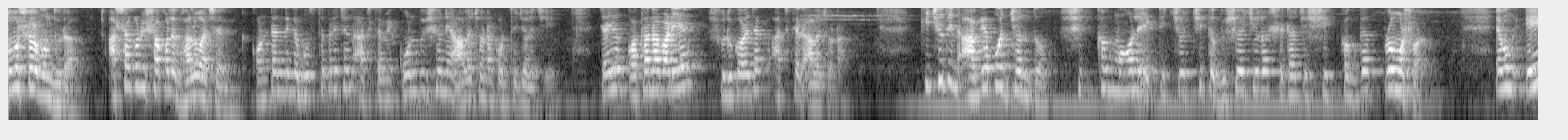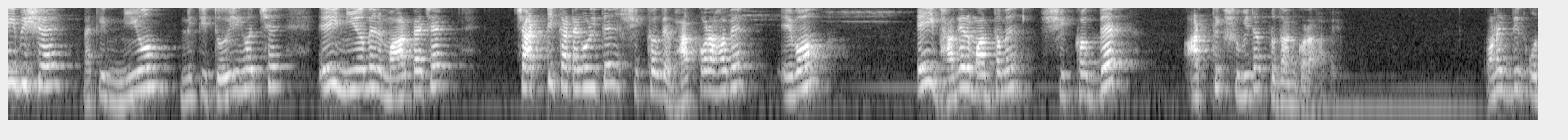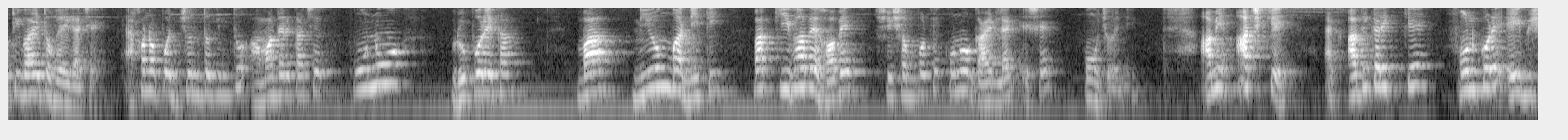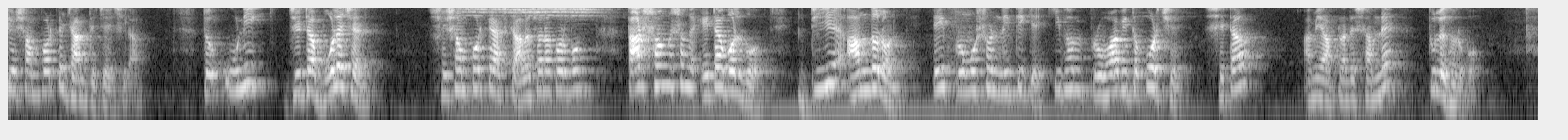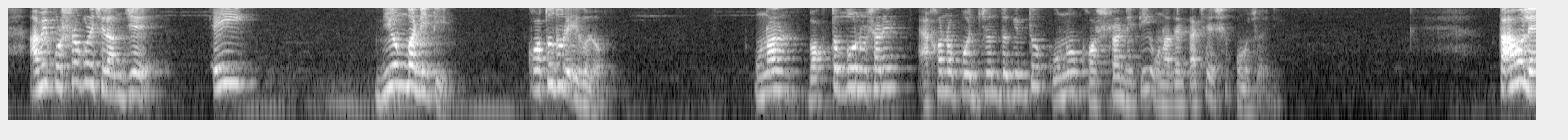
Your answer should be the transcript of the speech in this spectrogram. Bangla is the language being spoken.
নমস্কার বন্ধুরা, আশা করি সকলে ভালো আছেন। কন্টেন্ট দেখে বুঝতে পেরেছেন আজকে আমি কোন বিষয় নিয়ে আলোচনা করতে চলেছি। যাই হোক, কথা না বাড়িয়ে শুরু করা যাক আজকের আলোচনা। কিছুদিন আগে পর্যন্ত শিক্ষক মহলে একটি চর্চিত বিষয় ছিল, সেটা হচ্ছে শিক্ষকদের প্রমোশন এবং এই বিষয়ে নাকি নিয়ম, নীতি তৈরি হচ্ছে। এই নিয়মের মারপ্যাচে চারটি ক্যাটাগরিতে শিক্ষকদের ভাগ করা হবে এবং এই ভাগের মাধ্যমে শিক্ষকদের আর্থিক সুবিধা প্রদান করা হবে। অনেক দিন অতিবাহিত হয়ে গেছে। এখনও পর্যন্ত কিন্তু আমাদের কাছে কোনো রূপরেখা বা নিয়ম বা নীতি বা কীভাবে হবে সে সম্পর্কে কোনো গাইডলাইন এসে পৌঁছয়নি। আমি আজকে এক আধিকারিককে ফোন করে এই বিষয় সম্পর্কে জানতে চেয়েছিলাম। তো উনি যেটা বলেছেন সে সম্পর্কে আজকে আলোচনা করব। তার সঙ্গে সঙ্গে এটা বলব ডিএ আন্দোলন এই প্রমোশন নীতিকে কীভাবে প্রভাবিত করছে সেটাও আমি আপনাদের সামনে তুলে ধরব। আমি প্রশ্ন করেছিলাম যে এই নিয়ম বা নীতি কত দূর এগোলো? ওনার বক্তব্য অনুসারে এখনও পর্যন্ত কিন্তু কোনো খসড়া নীতি ওনাদের কাছে এসে পৌঁছয়নি। তাহলে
